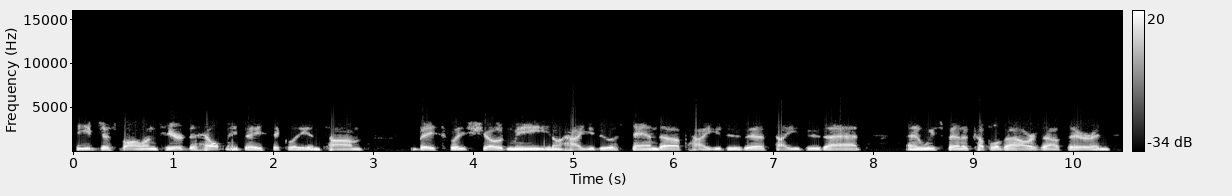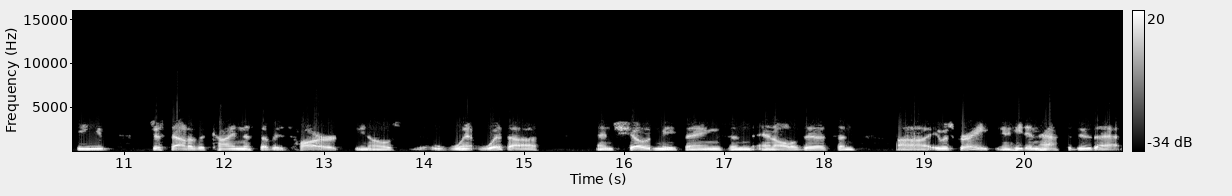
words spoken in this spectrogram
Steve just volunteered to help me basically, and Tom basically showed me, you know, how you do a stand up, how you do this, how you do that. And we spent a couple of hours out there and Steve, just out of the kindness of his heart, you know, went with us and showed me things and, and all of this. And, uh, it was great. Know, he didn't have to do that.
